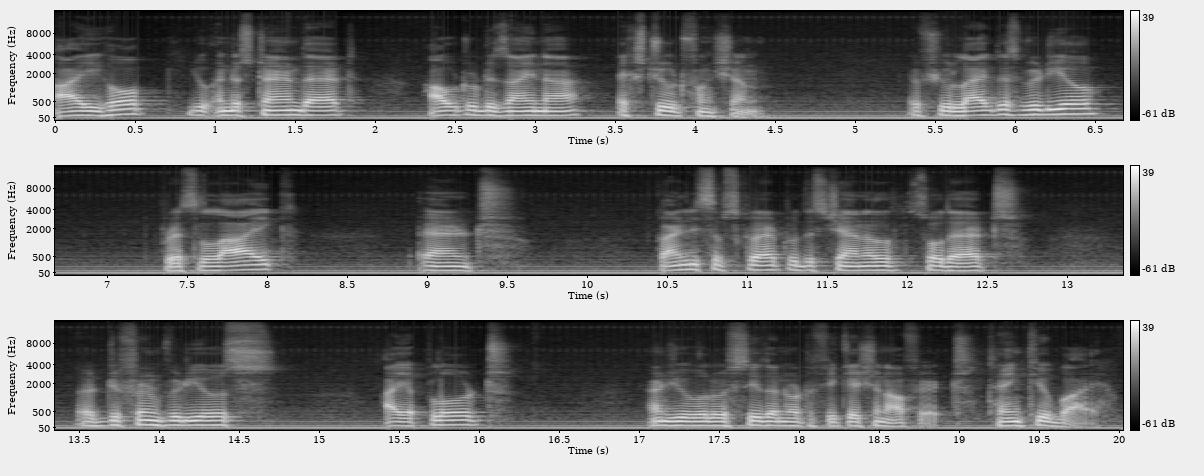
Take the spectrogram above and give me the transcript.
I hope you understand that how to design a extrude function. If you like this video, press like and kindly subscribe to this channel so that uh, different videos I upload and you will receive the notification of it. Thank you. Bye.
